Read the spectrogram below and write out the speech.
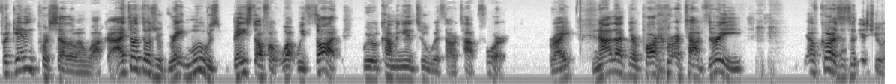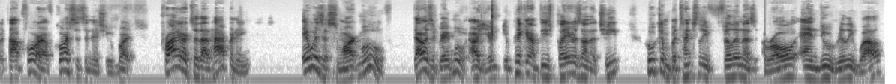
for getting Porcello and Walker. I thought those were great moves based off of what we thought we were coming into with our top four, right? Now that they're part of our top three, of course it's an issue. A top four, of course it's an issue. But prior to that happening, it was a smart move. That was a great move. Oh, you're, you're picking up these players on the cheap who can potentially fill in a role and do really well.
